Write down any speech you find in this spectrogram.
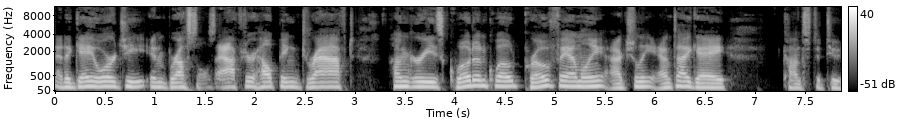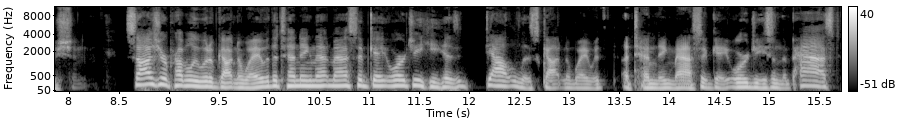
at a gay orgy in Brussels after helping draft Hungary's quote unquote pro family, actually anti gay constitution. Szájer probably would have gotten away with attending that massive gay orgy. He has doubtless gotten away with attending massive gay orgies in the past.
